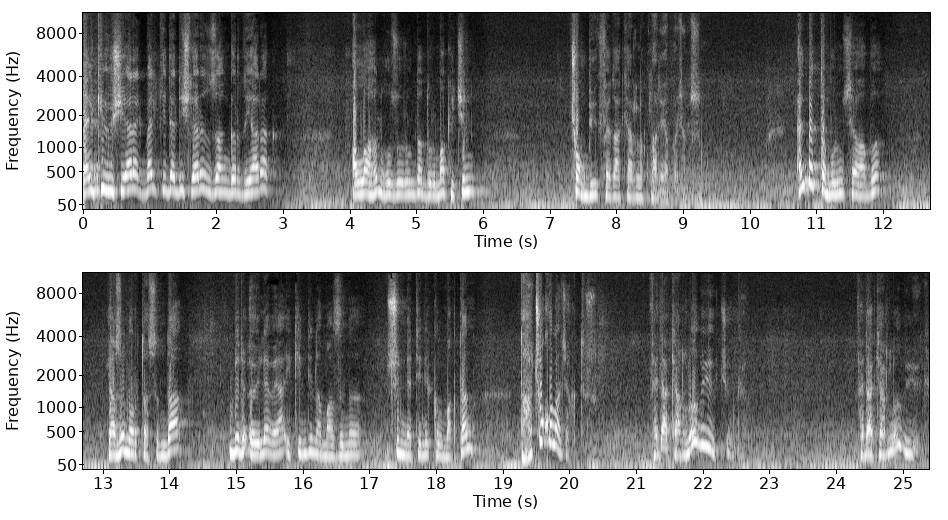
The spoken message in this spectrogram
Belki üşüyerek, belki de dişlerin zangırdayarak Allah'ın huzurunda durmak için çok büyük fedakarlıklar yapacaksın. Elbette bunun sevabı yazın ortasında bir öğle veya ikindi namazını, sünnetini kılmaktan daha çok olacaktır. Fedakarlığı büyük çünkü. Fedakarlığı büyük.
